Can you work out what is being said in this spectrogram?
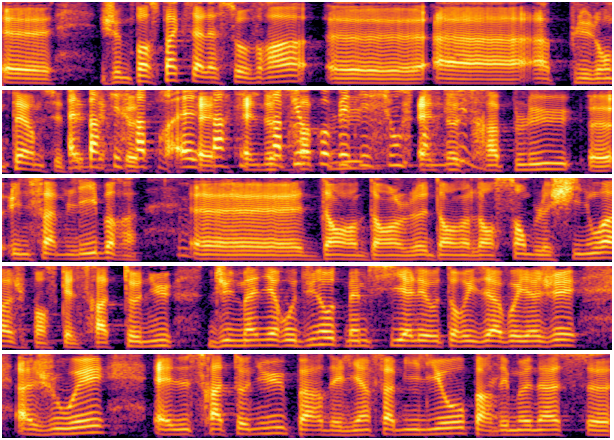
Euh, je ne pense pas que ça la sauvera euh, à, à plus long terme. participera- que elle participera ne plus aux compétitions Elle ne sportives. sera plus une femme libre euh, dans, dans le- dans l'ensemble chinois. Je pense qu'elle sera tenue d'une manière ou d'une autre, même si elle est autorisée à voyager, à jouer, elle sera tenue par des liens familiaux, par des menaces euh,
